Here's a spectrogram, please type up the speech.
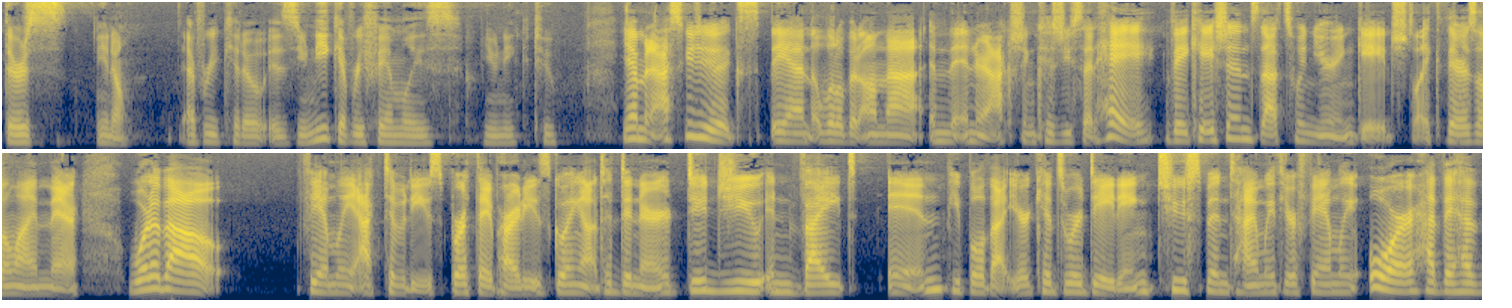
there's you know every kiddo is unique. Every family's unique too. Yeah, I'm going to ask you to expand a little bit on that in the interaction because you said, hey, vacations, that's when you're engaged. Like there's a line there. What about family activities, birthday parties, going out to dinner? Did you invite in people that your kids were dating to spend time with your family or had they have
